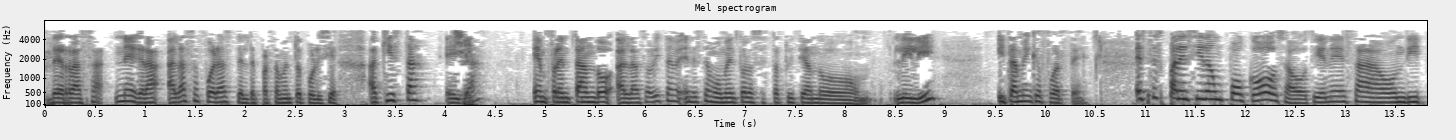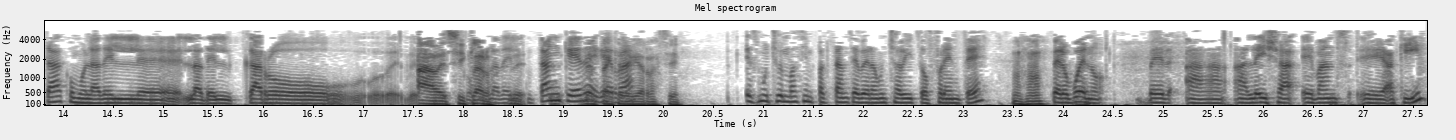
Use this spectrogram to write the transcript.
de raza negra a las afueras del Departamento de Policía. Aquí está ella Sí. enfrentando a las ahorita en este momento las está tuiteando Lili y también qué fuerte esta es parecida un poco o sea o tiene esa ondita como la del eh, la del carro eh, Ah, sí, claro. la del De- tanque de del guerra de guerra, sí. Es mucho más impactante ver a un chavito frente pero bueno ver a, a Leisha Evans eh, aquí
